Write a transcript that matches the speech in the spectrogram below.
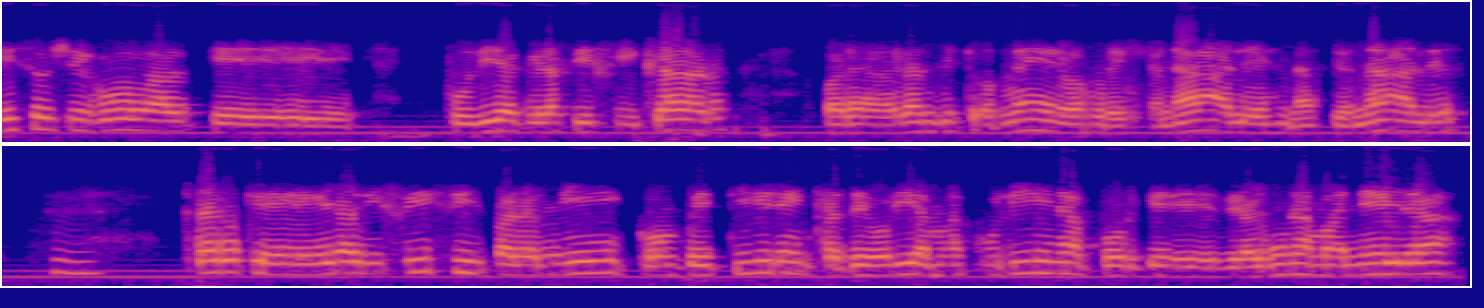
Eso llegó a que pudiera clasificar para grandes torneos regionales, nacionales. Claro que era difícil para mí competir en categoría masculina porque de alguna manera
